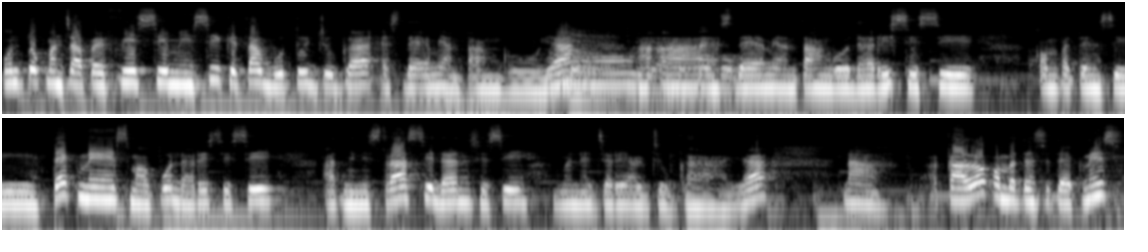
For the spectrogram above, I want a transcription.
untuk mencapai visi misi kita butuh juga SDM yang tangguh ya. Oh, betul, Bu. SDM yang tangguh dari sisi kompetensi teknis maupun dari sisi administrasi dan sisi manajerial juga ya. Nah, kalau kompetensi teknis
